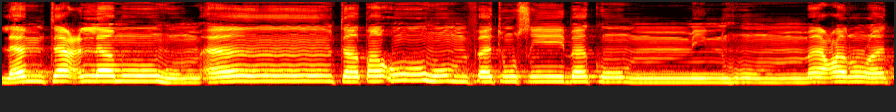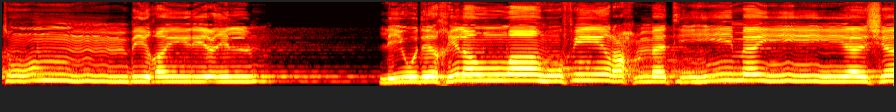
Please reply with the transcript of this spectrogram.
لم تعلموهم أن تطئوهم فتصيبكم منهم معرة بغير علم ليدخل الله في رحمته من يشاء.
